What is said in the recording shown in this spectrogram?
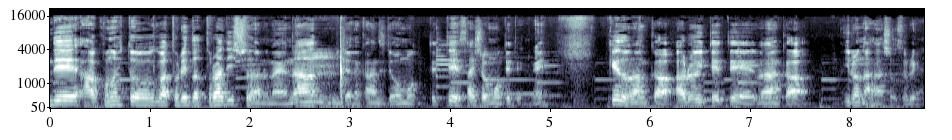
であこの人はトレダトラディショナルなんやなうん。みたいな感じで思ってて最初思っててね。けどなんか歩いててなんかいろんな話をするやん、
